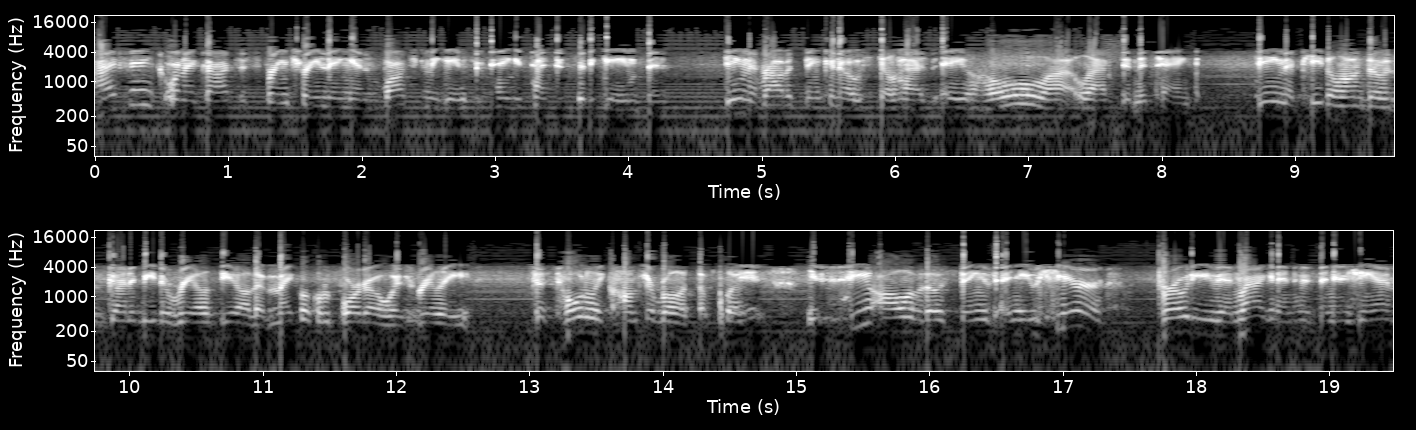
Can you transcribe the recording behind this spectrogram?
I think when I got to spring training and watching the games and paying attention to the games and seeing that Robinson Cano still has a whole lot left in the tank, seeing that Pete Alonso is going to be the real deal, that Michael Conforto was really just totally comfortable at the plate. You see all of those things, and you hear Brodie Van Wagenen, who's the new GM,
